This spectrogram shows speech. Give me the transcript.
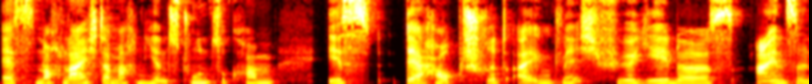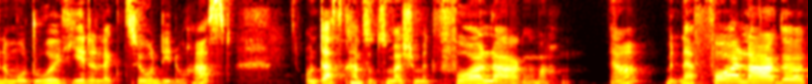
es noch leichter machen, hier ins Tun zu kommen, ist der Hauptschritt eigentlich für jedes einzelne Modul, jede Lektion, die du hast. Und das kannst du zum Beispiel mit Vorlagen machen. Ja, mit einer Vorlage.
